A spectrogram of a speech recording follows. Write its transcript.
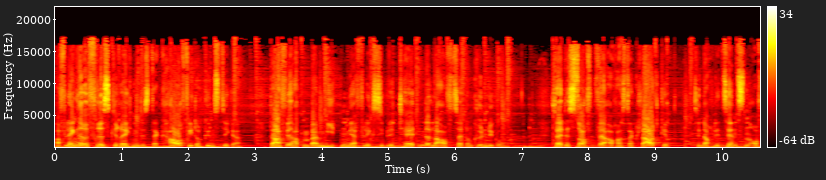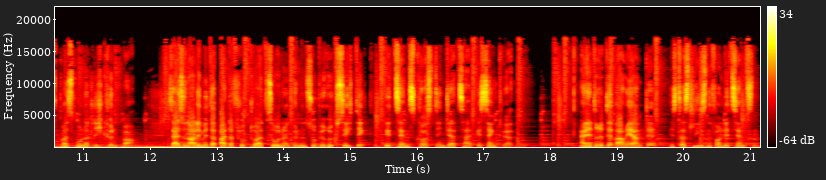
Auf längere Frist gerechnet ist der Kauf jedoch günstiger. Dafür hat man beim Mieten mehr Flexibilität in der Laufzeit und Kündigung. Seit es Software auch aus der Cloud gibt, sind auch Lizenzen oftmals monatlich kündbar. Saisonale Mitarbeiterfluktuationen können so berücksichtigt, Lizenzkosten in der Zeit gesenkt werden. Eine dritte Variante ist das Leasen von Lizenzen.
